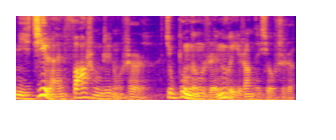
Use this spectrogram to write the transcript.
你既然发生这种事儿了，就不能人为让它消失，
